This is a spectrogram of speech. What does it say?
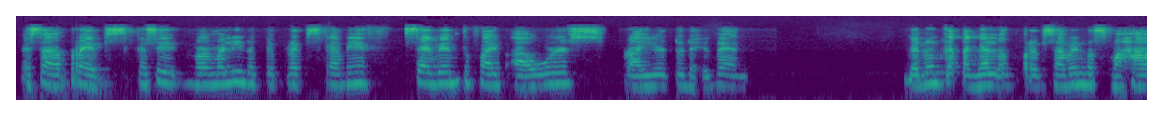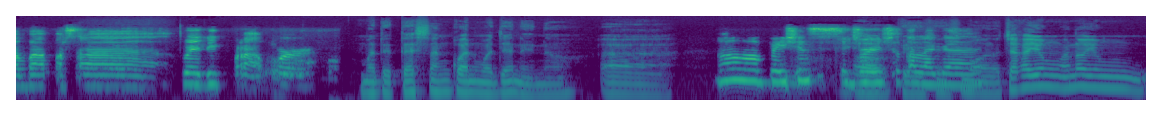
eh, sa preps, kasi normally nagpe-preps kami 7 to 5 hours prior to the event. Ganon katagal ang preps namin, mas mahaba pa sa wedding proper. Matitest ang kwan mo dyan eh, no? Uh, Oh, patience si George oh, talaga. Mo. Tsaka yung ano yung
